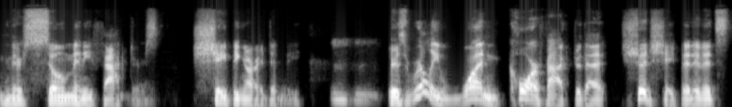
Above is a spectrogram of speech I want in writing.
I mean, there's so many factors shaping our identity. Mm-hmm. There's really one core factor that should shape it, and it's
